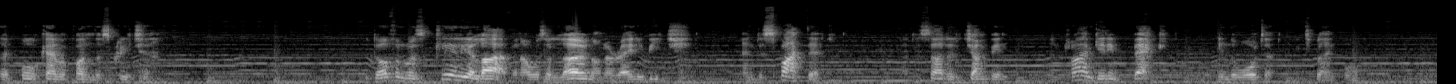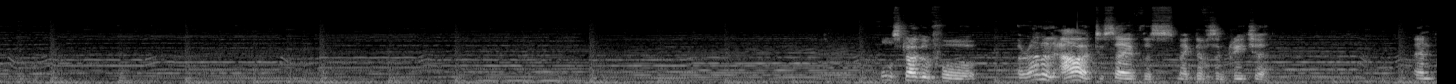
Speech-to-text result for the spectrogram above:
that Paul came upon this creature. The dolphin was clearly alive and I was alone on a rainy beach. And despite that, I decided to jump in and try and get him back in the water, explained Paul. Paul struggled for around an hour to save this magnificent creature and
